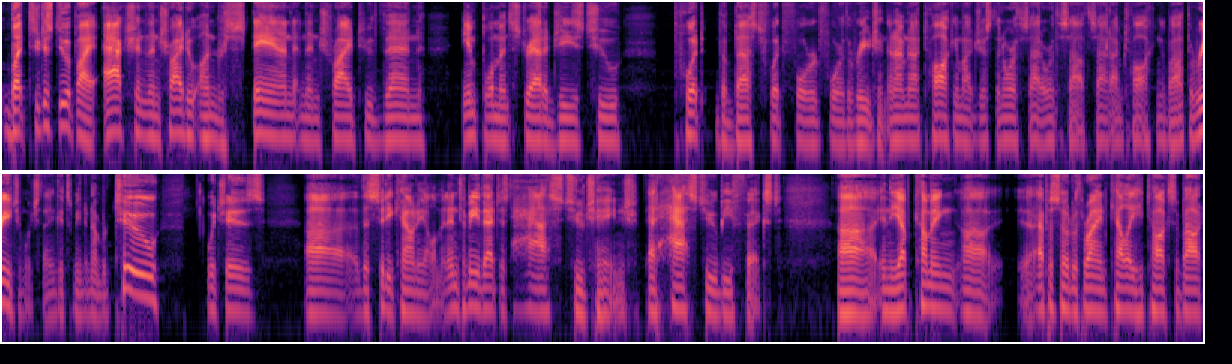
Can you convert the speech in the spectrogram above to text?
But to just do it by action and then try to understand and then try to then implement strategies to put the best foot forward for the region. And I'm not talking about just the north side or the south side. I'm talking about the region, which then gets me to number two, which is uh, the city county element. And to me, that just has to change. That has to be fixed. Uh, in the upcoming uh, episode with Ryan Kelley, he talks about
